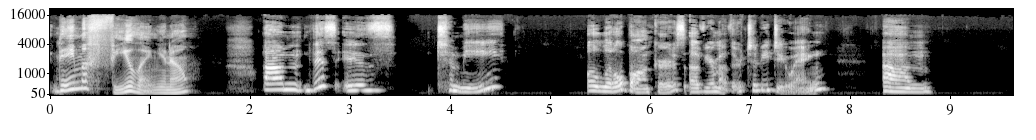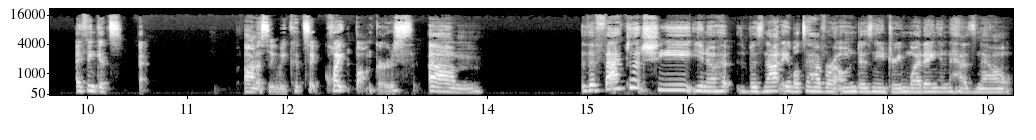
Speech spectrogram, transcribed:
name a feeling, you know? Um, this is to me a little bonkers of your mother to be doing. Um, I think it's honestly we could say quite bonkers. Um, the fact that she, you know, was not able to have her own Disney dream wedding and has now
